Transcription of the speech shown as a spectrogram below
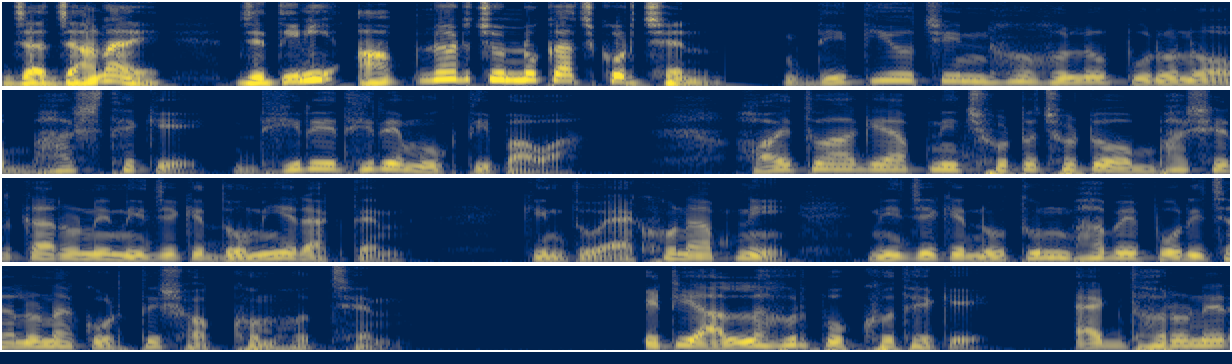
যা জানায় যে তিনি আপনার জন্য কাজ করছেন। দ্বিতীয় চিহ্ন হল পুরনো অভ্যাস থেকে ধীরে ধীরে মুক্তি পাওয়া। হয়তো আগে আপনি ছোট ছোট অভ্যাসের কারণে নিজেকে দমিয়ে রাখতেন কিন্তু এখন আপনি নিজেকে নতুনভাবে পরিচালনা করতে সক্ষম হচ্ছেন। এটি আল্লাহর পক্ষ থেকে এক ধরনের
